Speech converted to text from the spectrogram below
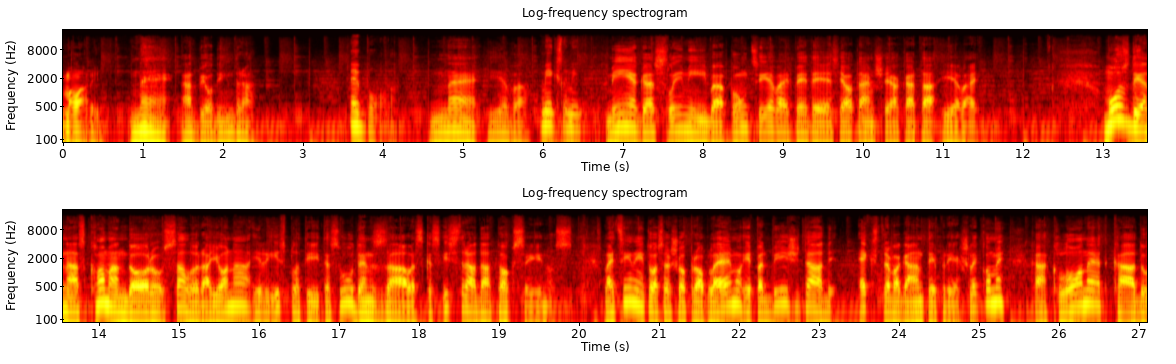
Malārija. Nē, atbild Indrā. Ebola. Nē, Ieva. Miega slimība. Miega slimība. Punkts ievai. Pēdējais jautājums šajā kārtā ievai. Mūsdienās komandoru salu rajonā ir izplatītas ūdens zāles, kas izstrādā toksīnus. Lai cīnītos ar šo problēmu, ir pat bijuši tādi ekstravaganti priekšlikumi, kā klonēt kādu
